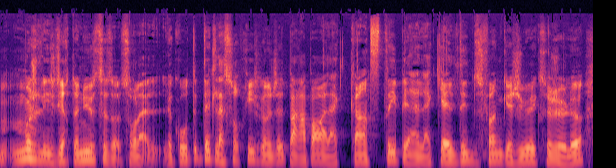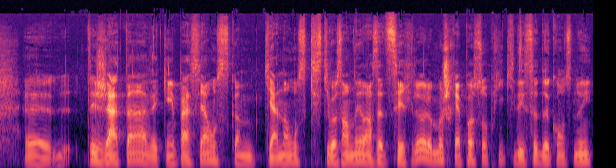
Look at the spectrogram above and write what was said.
m- moi, je l'ai j'ai retenu, c'est ça, sur la- le côté, peut-être la surprise, comme je disais, par rapport à la quantité et à la qualité du fun que j'ai eu avec ce jeu-là. Euh, tu sais, J'attends avec impatience comme qu'ils annoncent ce qui va s'en venir dans cette série-là. Là, moi, je serais pas surpris qu'ils décident de continuer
